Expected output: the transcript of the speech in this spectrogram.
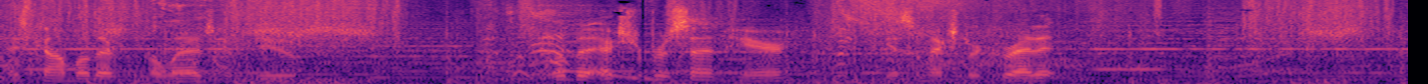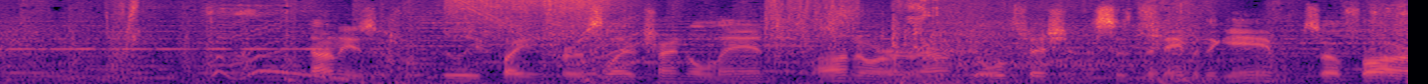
Nice combo there from the ledge, can do a little bit extra percent here, get some extra credit. Donny's really fighting for his life, trying to land on or around Goldfish, and this is the name of the game so far.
